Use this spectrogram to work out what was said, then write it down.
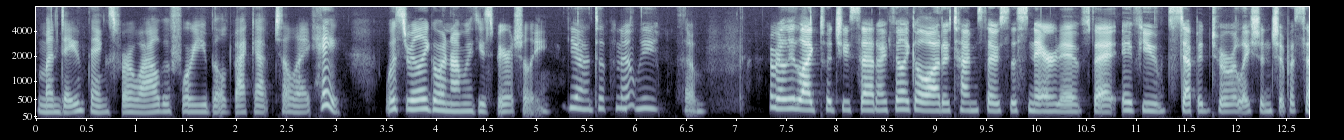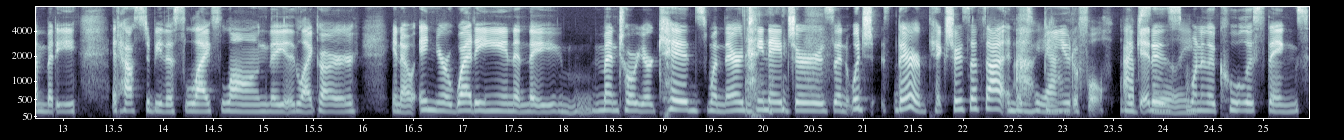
mundane things for a while before you build back up to like, hey, what's really going on with you spiritually? Yeah, definitely. So, I really liked what you said. I feel like a lot of times there's this narrative that if you step into a relationship with somebody, it has to be this lifelong. They like are, you know, in your wedding and they mentor your kids when they're teenagers and which there are pictures of that and it's Oh, yeah. beautiful. Like it is one of the coolest things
